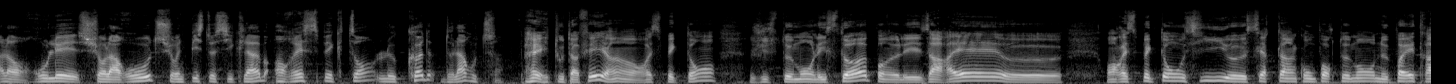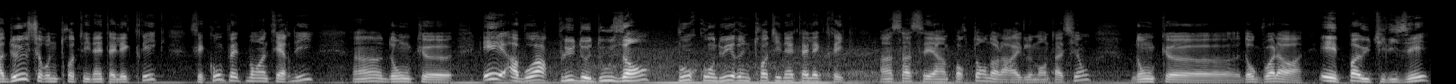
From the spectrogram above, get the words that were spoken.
Alors, rouler sur la route, sur une piste cyclable, en respectant le code de la route. Oui, tout à fait, hein, en respectant justement les stops, euh, les arrêts, euh, en respectant aussi euh, certains comportements, ne pas être à deux sur une trottinette électrique, c'est complètement interdit. Hein, donc, et avoir plus de 12 ans pour conduire une trottinette électrique. Hein, ça, c'est important dans la réglementation. Donc, donc voilà, et pas utiliser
